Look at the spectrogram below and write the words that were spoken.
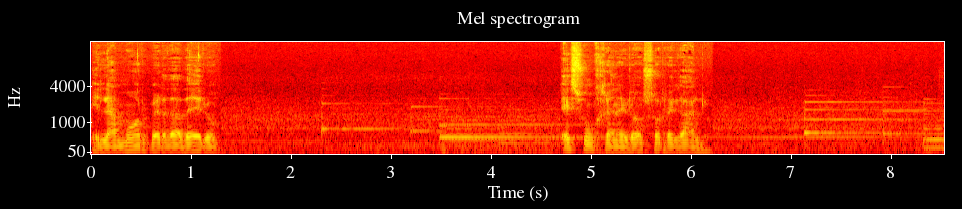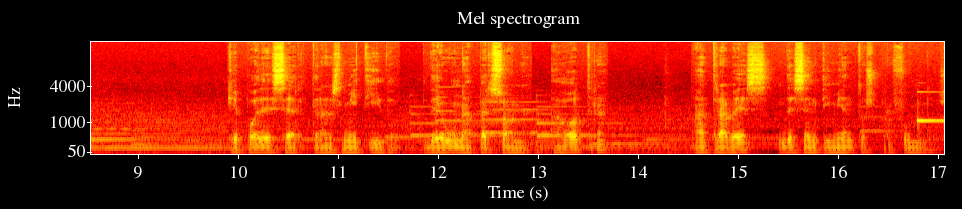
El amor verdadero es un generoso regalo que puede ser transmitido de una persona a otra a través de sentimientos profundos.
